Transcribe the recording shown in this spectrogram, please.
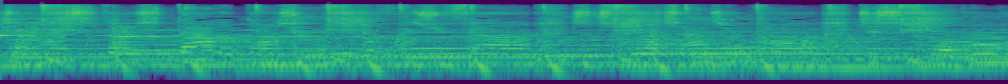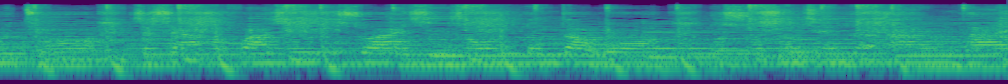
小孩子都是大的东西，你不会区分，只知道缠着我，坚信我不会躲。在下的花心，你说爱情终于轮到我，我说上天的安排，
